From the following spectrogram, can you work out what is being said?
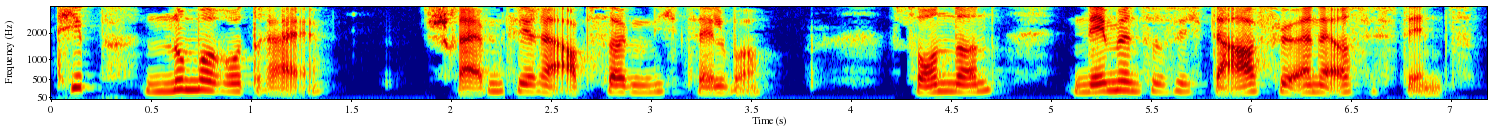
Tipp Nummer drei. Schreiben Sie Ihre Absagen nicht selber, sondern nehmen Sie sich dafür eine Assistenz.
